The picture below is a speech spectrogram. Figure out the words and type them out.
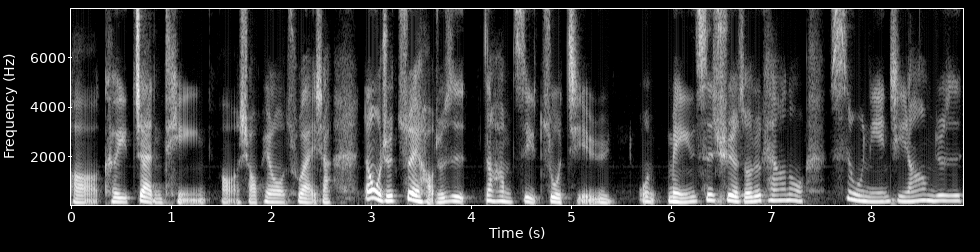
呃，可以暂停哦、小朋友出来一下。但我觉得最好就是让他们自己做捷运。我每一次去的时候，就看到那种四五年级，然后他们就是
